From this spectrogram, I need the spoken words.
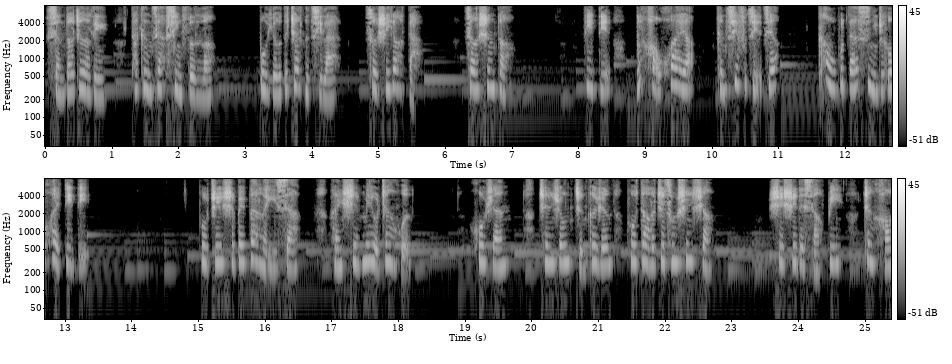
想到这里，他更加兴奋了，不由得站了起来。作势要打，娇声道：“弟弟，你好坏呀，敢欺负姐姐，看我不打死你这个坏弟弟！”不知是被绊了一下，还是没有站稳，忽然陈荣整个人扑到了志聪身上，湿湿的小臂正好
